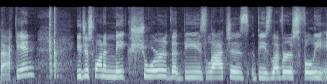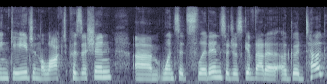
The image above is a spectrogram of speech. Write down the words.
back in. You just wanna make sure that these latches, these levers fully engage in the locked position um, once it's slid in. So just give that a, a good tug.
